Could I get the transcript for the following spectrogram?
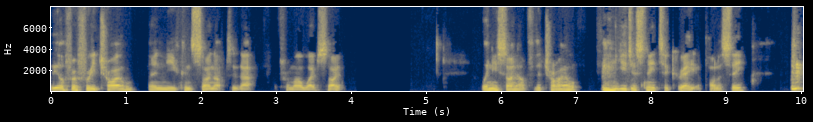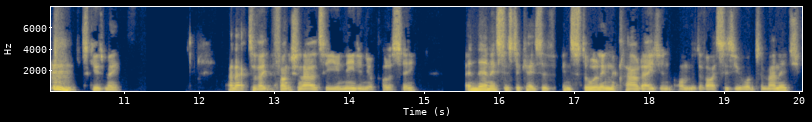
We offer a free trial, and you can sign up to that from our website. When you sign up for the trial, you just need to create a policy, excuse me, and activate the functionality you need in your policy. And then it's just a case of installing the cloud agent on the devices you want to manage,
